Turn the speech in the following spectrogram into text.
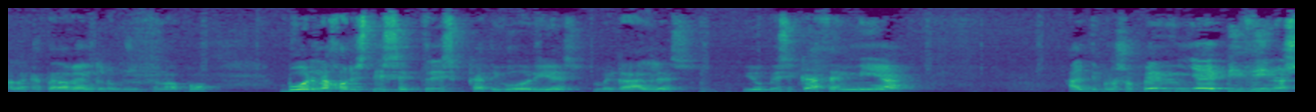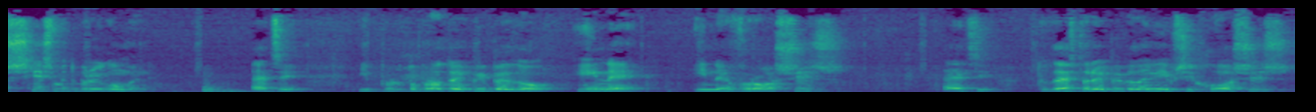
αλλά καταλαβαίνετε νομίζω τι θέλω να πω, μπορεί να χωριστεί σε τρεις κατηγορίες μεγάλες, οι οποίες η κάθε μία αντιπροσωπεύει μια επιδείνωση σε σχέση με την προηγούμενη. Έτσι. Το πρώτο επίπεδο είναι οι νευρώσεις, έτσι. Το δεύτερο επίπεδο είναι οι ψυχώσεις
